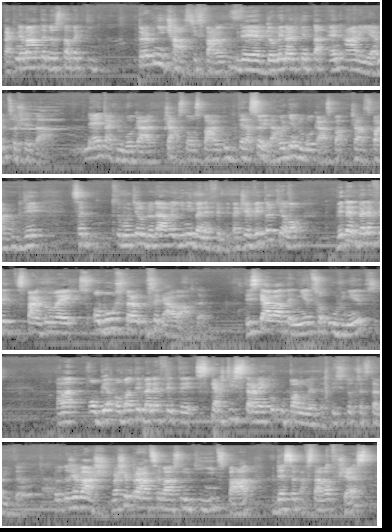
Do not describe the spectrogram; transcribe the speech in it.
tak nemáte dostatek té první části spánku, kde je dominantně ta NREM, což je ta ne tak hluboká část toho spánku, teda sorry, ta hodně hluboká spá, část spánku, kdy se tomu tělu dodávají jiný benefity. Takže vy to tělo, vy ten benefit spánkový z obou stran usekáváte. Získáváte něco uvnitř, ale obě, oba ty benefity z každé strany jako upalujete, když si to představíte. Protože váš, vaše práce vás nutí jít spát v 10 a vstávat v 6,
